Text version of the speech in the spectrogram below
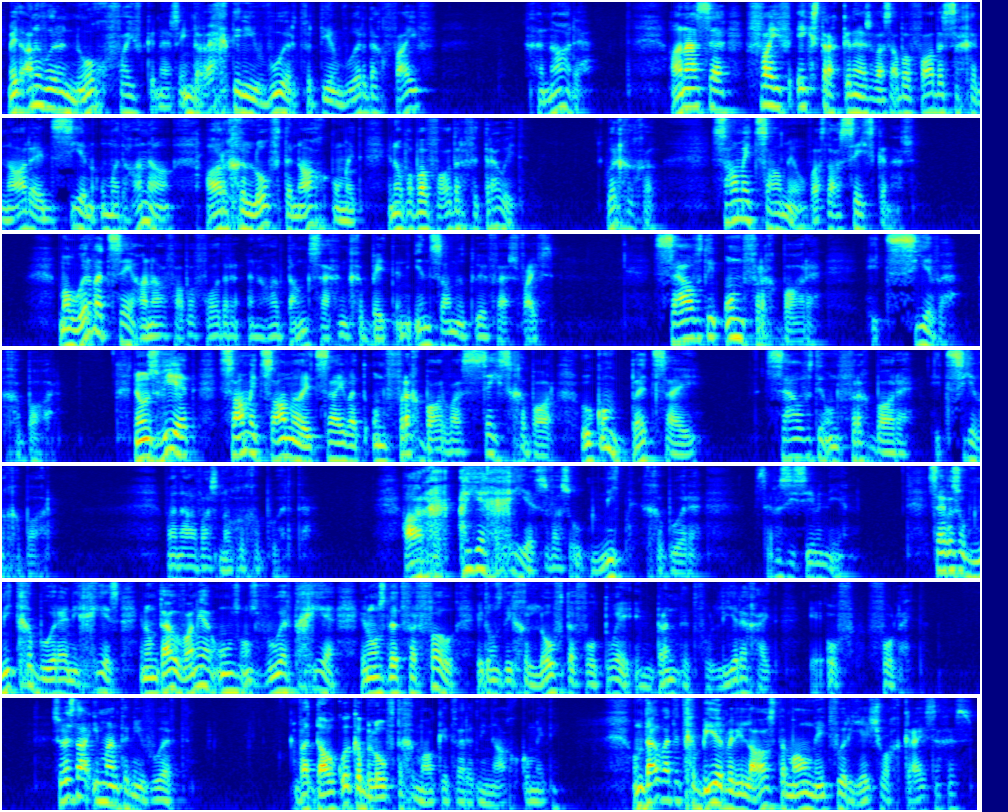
Met ander woorde nog 5 kinders en reg hierdie woord verteenwoordig 5 genade. Hanna se 5 ekstra kinders was Abba Vader se genade en seën omdat Hanna haar gelofte nagekom het en op Abba Vader vertrou het. Hoor gou-gou. Saam met Samuel was daar 6 kinders. Maar hoor wat sê Hanna vir Abba Vader in haar danksegging gebed in 1 Samuel 2 vers 5. Selfs die onvrugbare het 7 gebaar. Nou ons weet, saam met Samuel het sy wat onvrugbaar was 6 gebaar. Hoekom bid sy selfs die onvrugbare het sewe gebaar want daar was nog 'n geboorte Haar eie gees was opnuut gebore. Sy was die sewende een. Sy was opnuut gebore in die gees en onthou wanneer ons ons woord gee en ons dit vervul, het ons die gelofte voltooi en bring dit volledigheid of volheid. So is daar iemand in die woord wat dalk ook 'n belofte gemaak het wat dit nie nagekom het nie. Onthou wat het gebeur by die laaste maal net voor Yeshua gekruisig is?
